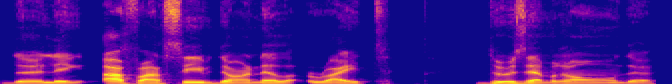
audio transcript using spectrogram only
de ligne offensive d'Arnell Wright. Deuxième ronde,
